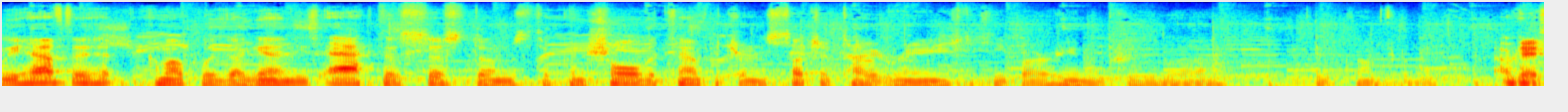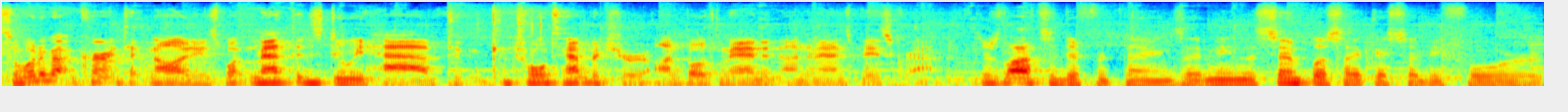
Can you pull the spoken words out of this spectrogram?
we have to come up with again these active systems to control the temperature in such a tight range to keep our human crew uh, comfortable. Okay, so what about current technologies? What methods do we have to control temperature on both manned and unmanned spacecraft? There's lots of different things. I mean, the simplest, like I said before,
